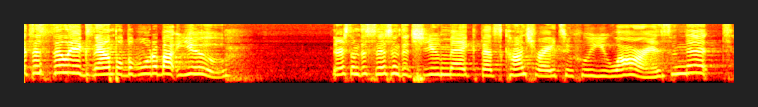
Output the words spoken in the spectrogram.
It's a silly example, but what about you? There are some decisions that you make that's contrary to who you are, isn't it?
